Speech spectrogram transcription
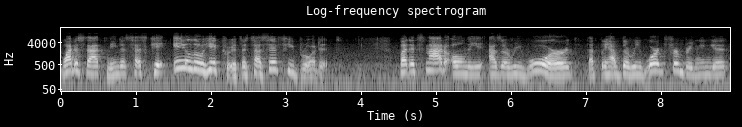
What does that mean? It says ke'ilu hikriv. It's as if he brought it. But it's not only as a reward that we have the reward for bringing it,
